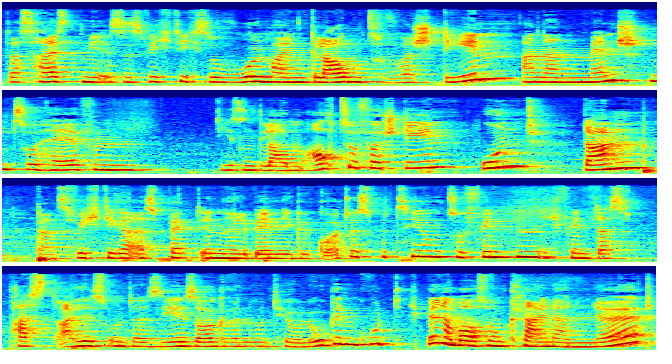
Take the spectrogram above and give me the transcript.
Das heißt, mir ist es wichtig, sowohl meinen Glauben zu verstehen, anderen Menschen zu helfen, diesen Glauben auch zu verstehen und dann, ganz wichtiger Aspekt, in eine lebendige Gottesbeziehung zu finden. Ich finde, das passt alles unter Seelsorgerin und Theologin gut. Ich bin aber auch so ein kleiner Nerd.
